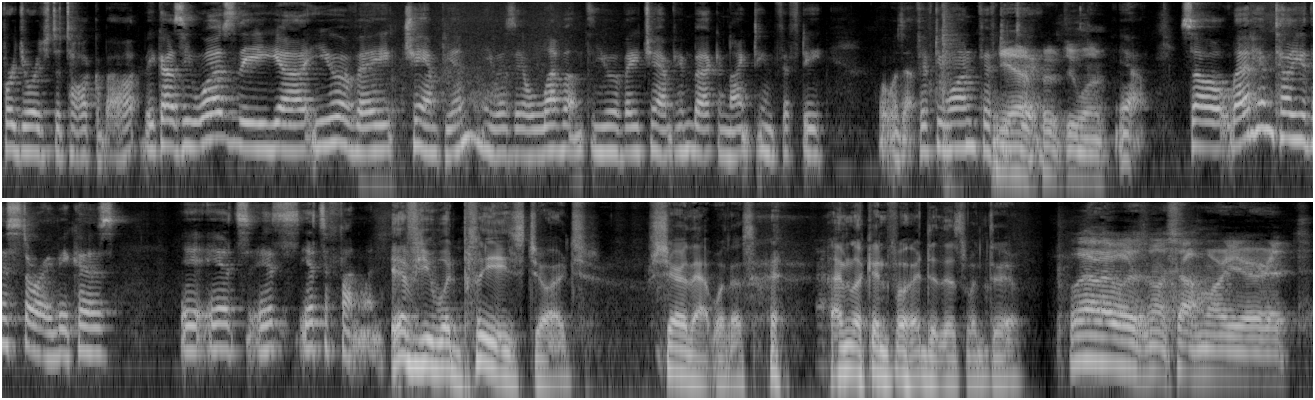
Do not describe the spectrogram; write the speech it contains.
for George to talk about because he was the uh, U of A champion. He was the 11th U of A champion back in 1950. What was that? 51, 52. Yeah, 51. Yeah. So let him tell you the story because it's it's it's a fun one. If you would please, George, share that with us. I'm looking forward to this one too. Well, it was my sophomore year at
